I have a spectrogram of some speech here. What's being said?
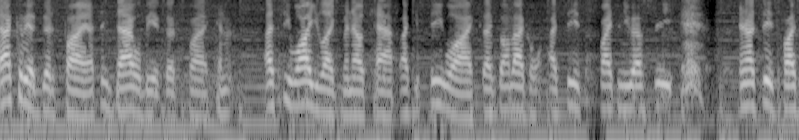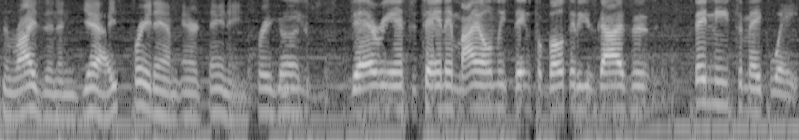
that could be a good fight. I think that will be a good fight. Can I see why you like Manel Kape? I can see why because I've gone back. I see his fights in UFC, and I see his fights in Rizin, and yeah, he's pretty damn entertaining. Pretty good. He's very entertaining. My only thing for both of these guys is they need to make weight.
